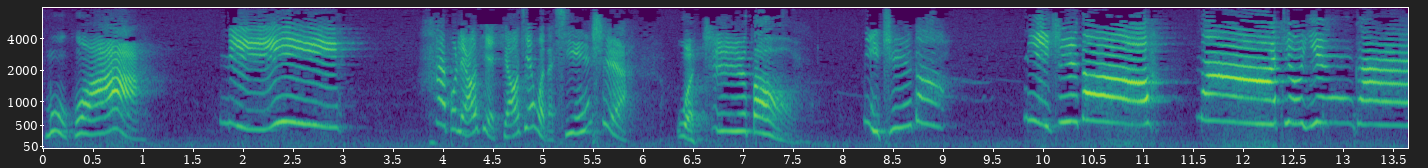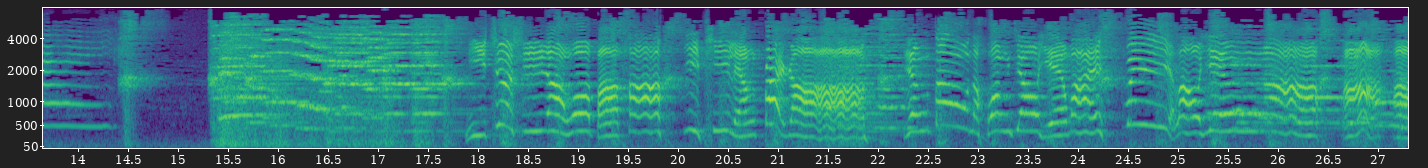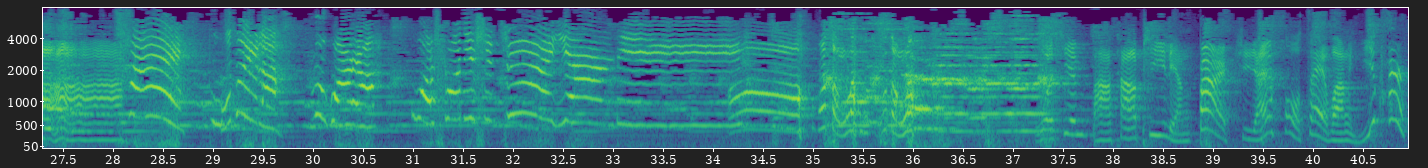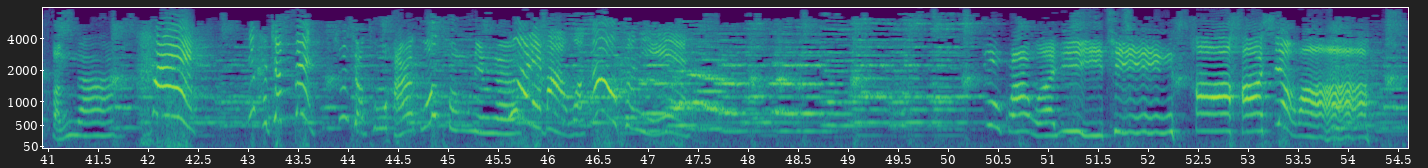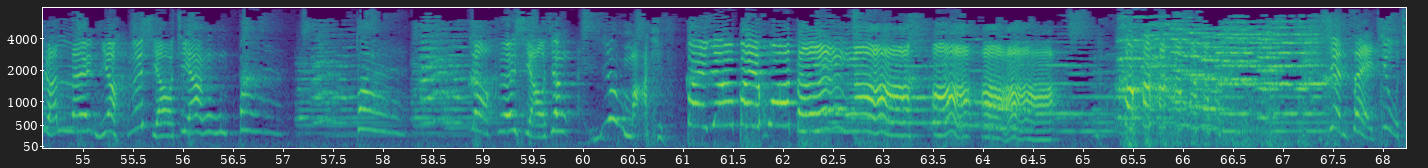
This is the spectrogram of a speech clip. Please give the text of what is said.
木瓜，你还不了解调解我的心事？我知道，你知道，你知道，那那就应该。你这是让我把他一劈两半儿啊，扔到那荒郊野外喂老鹰啊啊啊！它劈两半儿，然后再往一块儿缝啊。嗨，你可真笨！这小兔孩儿多聪明啊过啊！来吧，我告诉你。木瓜我一听，哈哈笑啊！原来你要和小江拜拜，要和小江，哎呀妈去，拜呀拜花灯啊啊啊！哈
